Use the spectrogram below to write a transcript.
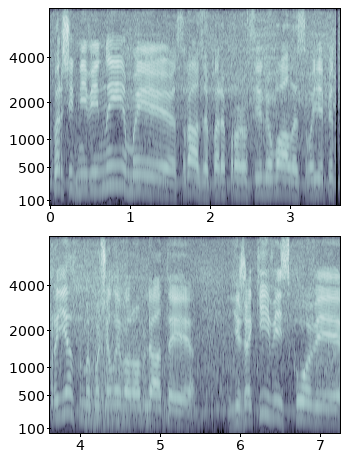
В перші дні війни ми одразу перепрофілювали своє підприємство. Ми почали виробляти їжаки військові,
